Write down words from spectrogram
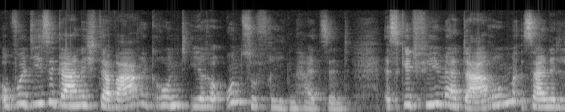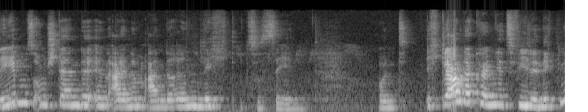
obwohl diese gar nicht der wahre Grund ihrer Unzufriedenheit sind. Es geht vielmehr darum, seine Lebensumstände in einem anderen Licht zu sehen. Und ich glaube, da können jetzt viele nicken.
